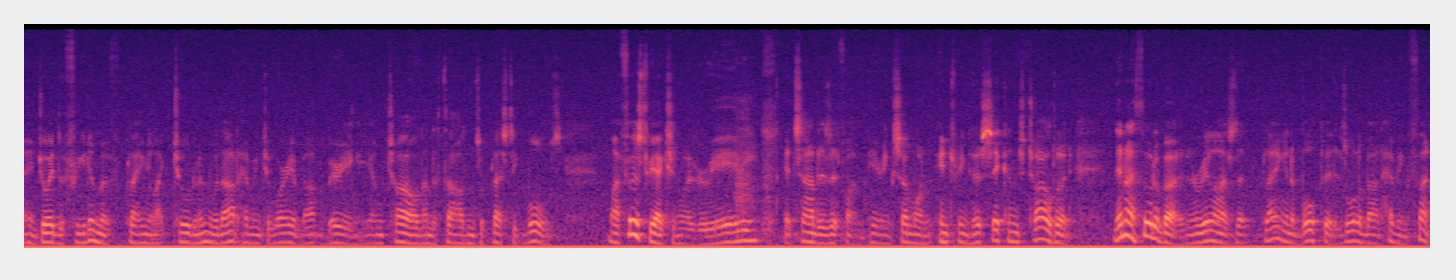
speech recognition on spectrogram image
they enjoyed the freedom of playing like children without having to worry about burying a young child under thousands of plastic balls. My first reaction was, really? It sounded as if I'm hearing someone entering her second childhood. Then I thought about it and realized that playing in a ball pit is all about having fun.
